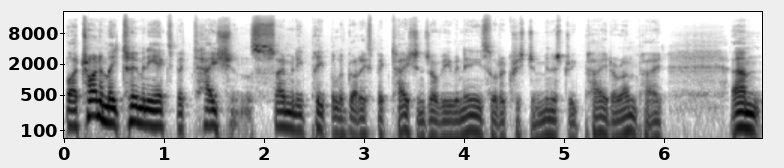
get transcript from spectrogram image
by trying to meet too many expectations, so many people have got expectations of you in any sort of Christian ministry, paid or unpaid. Um,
